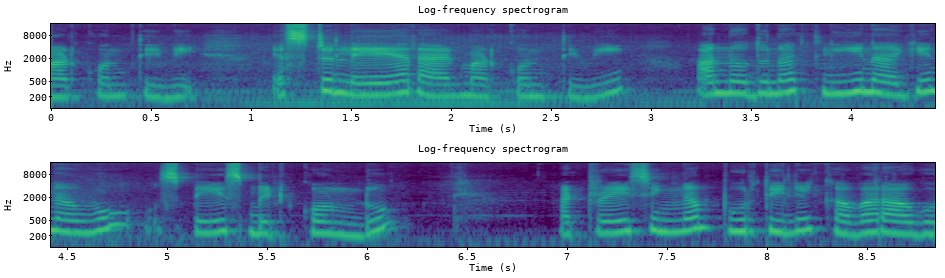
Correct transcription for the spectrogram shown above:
ಮಾಡ್ಕೊತೀವಿ, ಎಷ್ಟು ಲೇಯರ್ ಆ್ಯಡ್ ಮಾಡ್ಕೊತೀವಿ ಅನ್ನೋದನ್ನು ಕ್ಲೀನಾಗಿ ನಾವು ಸ್ಪೇಸ್ ಬಿಟ್ಕೊಂಡು ಆ ಟ್ರೇಸಿಂಗ್ನ ಪೂರ್ತಿಲಿ ಕವರ್ ಆಗೋ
